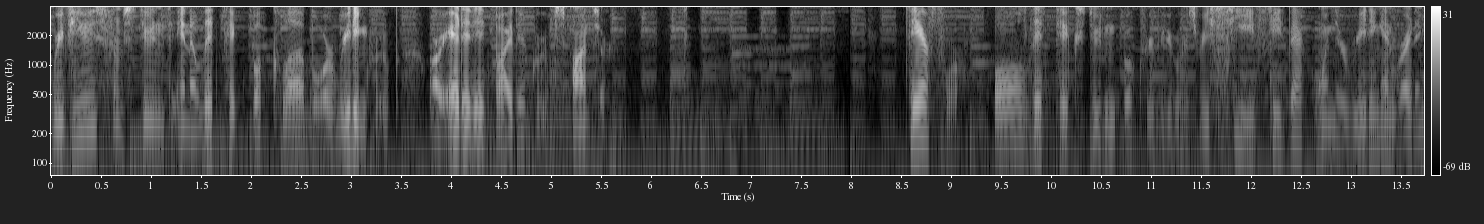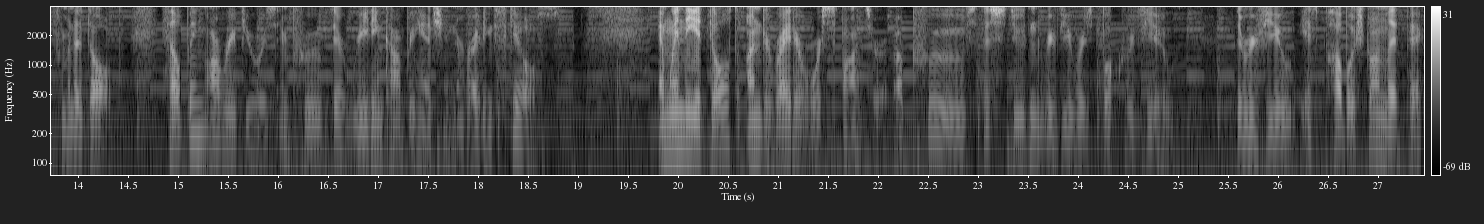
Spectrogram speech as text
Reviews from students in a LitPick book club or reading group are edited by their group sponsor. Therefore, all LitPick student book reviewers receive feedback on their reading and writing from an adult, helping our reviewers improve their reading comprehension and writing skills. And when the adult underwriter or sponsor approves the student reviewer's book review, the review is published on LitPick,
